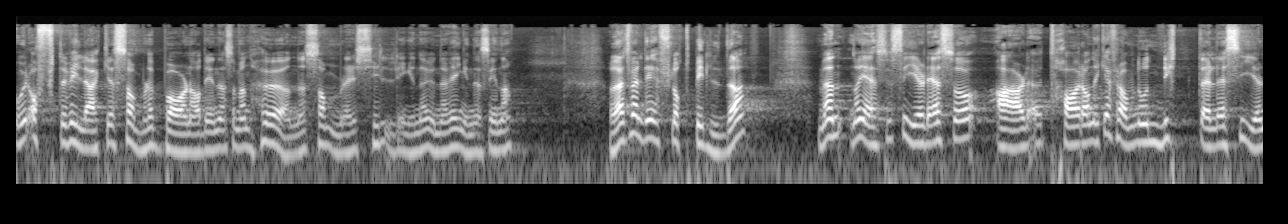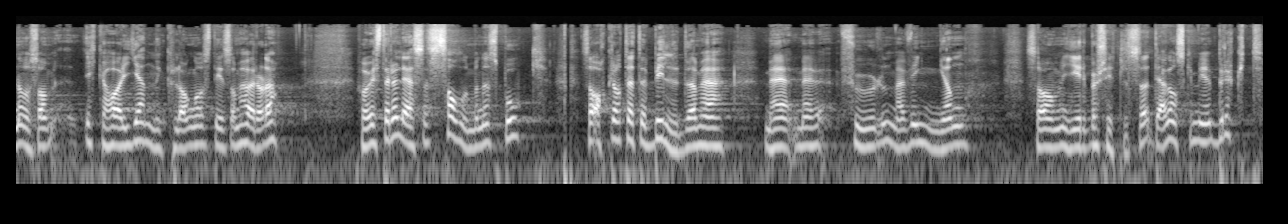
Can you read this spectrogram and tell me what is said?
hvor ofte ville jeg ikke samle barna dine som en høne samler kyllingene under vingene sine? Og Det er et veldig flott bilde. Men når Jesus sier det, så det, tar han ikke fram noe nytt eller sier noe som ikke har gjenklang hos de som hører det. For hvis dere leser Salmenes bok, så akkurat dette bildet med, med, med fuglen, med vingen, som gir beskyttelse, det er ganske mye brukt.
